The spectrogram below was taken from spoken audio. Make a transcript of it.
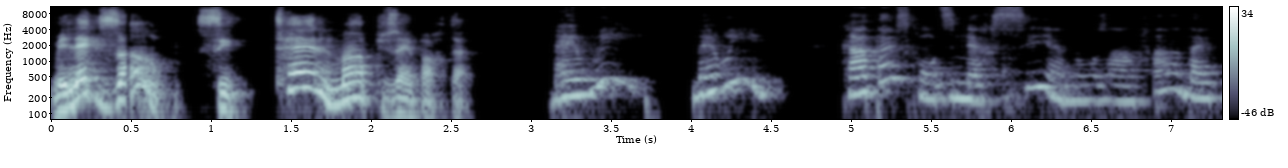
Mais l'exemple, c'est tellement plus important. Ben oui, ben oui. Quand est-ce qu'on dit merci à nos enfants d'être,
